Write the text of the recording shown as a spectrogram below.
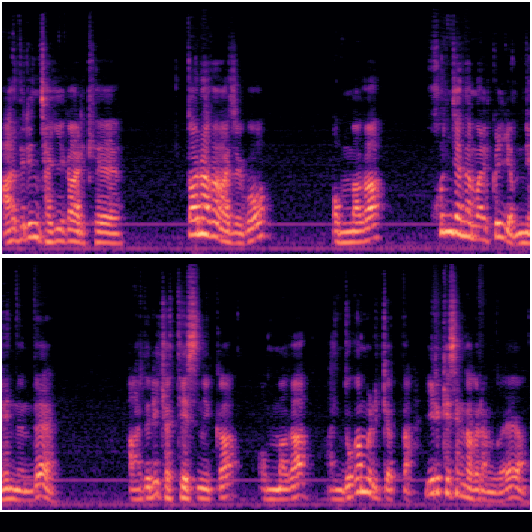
아들인 자기가 이렇게 떠나가 가지고 엄마가 혼자 걸 염려했는데 아들이 곁에 있으니까 엄마가 안도감을 느꼈다. 이렇게 생각을 한 거예요.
